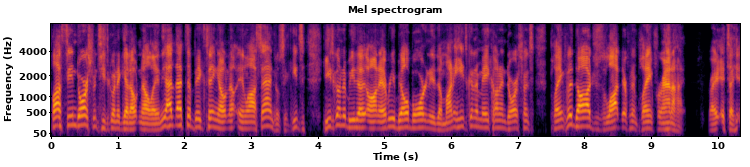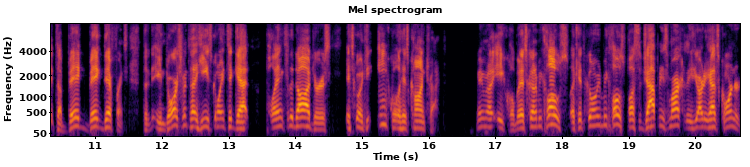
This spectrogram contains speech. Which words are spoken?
plus the endorsements he's going to get out in LA. And yeah, that's a big thing out in Los Angeles. He's he's going to be the, on every billboard, and the money he's going to make on endorsements. Playing for the Dodgers is a lot different than playing for Anaheim right? It's a it's a big big difference. The endorsement that he's going to get playing for the Dodgers, it's going to equal his contract. Maybe not equal, but it's going to be close. Like it's going to be close. Plus the Japanese market he already has cornered.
